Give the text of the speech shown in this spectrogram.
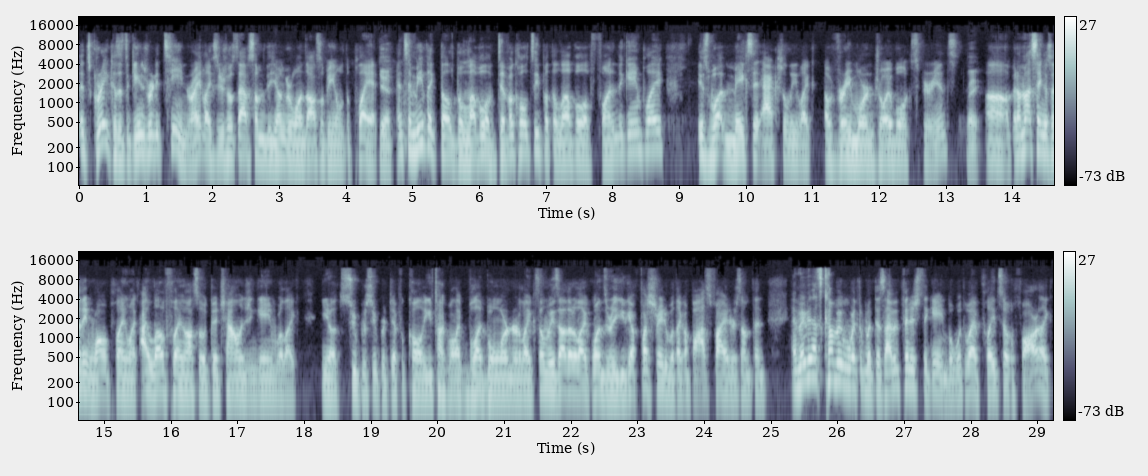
it's great because it's a games rated teen right like so you're supposed to have some of the younger ones also being able to play it Yeah. and to me like the the level of difficulty but the level of fun in the gameplay is what makes it actually like a very more enjoyable experience Right. um, and I'm not saying there's anything wrong with playing. Like, I love playing also a good challenging game where, like, you know, it's super, super difficult. You talked about like Bloodborne or like some of these other like ones where you get frustrated with like a boss fight or something. And maybe that's coming with with this. I haven't finished the game, but with what I've played so far, like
